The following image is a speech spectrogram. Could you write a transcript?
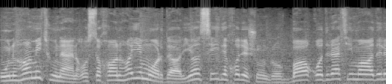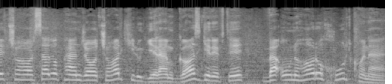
اونها می‌تونن استخوانهای مردار یا سید خودشون رو با قدرتی معادل 454 کیلوگرم گاز گرفته و اونها رو خورد کنن.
